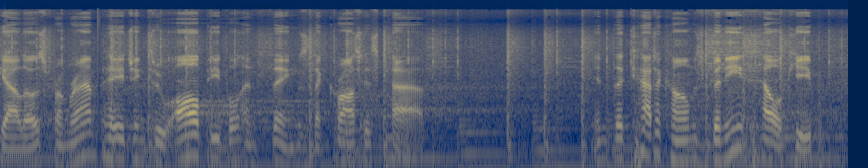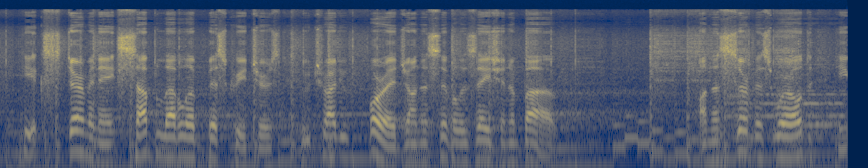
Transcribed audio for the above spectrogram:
gallows from rampaging through all people and things that cross his path. In the catacombs beneath Hellkeep, he exterminates sub-level abyss creatures who try to forage on the civilization above. On the surface world, he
